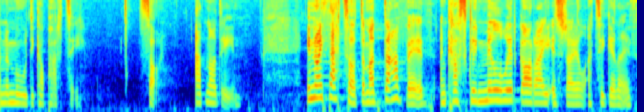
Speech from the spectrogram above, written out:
yn y mŵd i cael parti. So, adnod un. Unwaith eto, dyma Dafydd yn casglu milwyr gorau Israel at ei gilydd.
